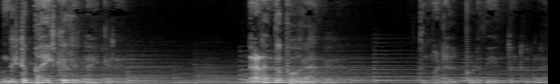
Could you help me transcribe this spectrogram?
உங்ககிட்ட பைக்கில் நினைக்கிறேன். நடந்து போறாங்க. இந்த மணல் பொழுதின் நடுவில்.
